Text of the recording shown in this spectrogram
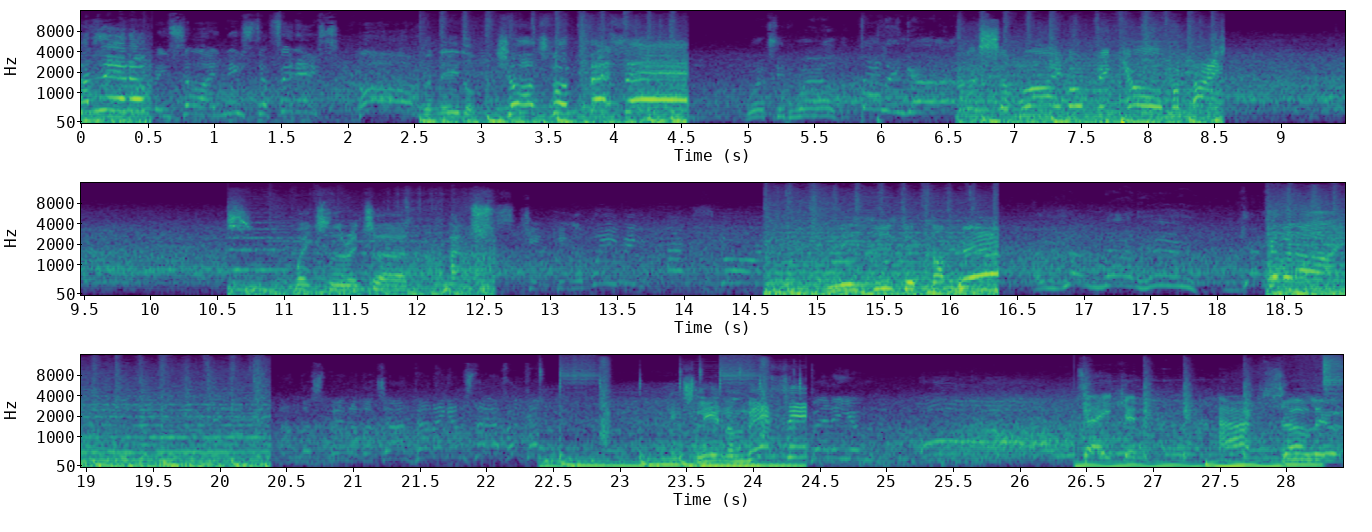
And Lionel. Inside needs to finish. Oh, The needle. Chance for Messi. Works it well. Bellingham. and a sublime opening goal for Paris. Waits for the return. And Bellingham's there for it's Lionel Messi. Bellingham. Taken. Absolute.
